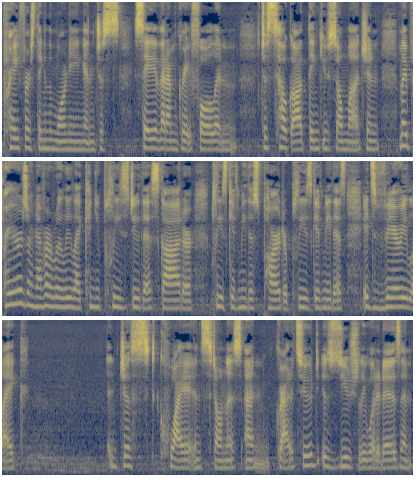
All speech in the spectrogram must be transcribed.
pray first thing in the morning and just say that I'm grateful and just tell God, thank you so much. And my prayers are never really like, can you please do this, God? Or please give me this part, or please give me this. It's very like, just quiet and stillness and gratitude is usually what it is. And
